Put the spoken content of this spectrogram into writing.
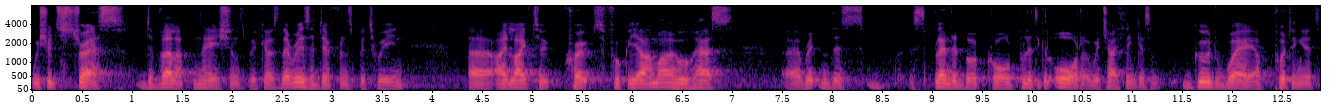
we should stress developed nations because there is a difference between, uh, I like to quote Fukuyama, who has uh, written this splendid book called Political Order, which I think is a good way of putting it.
